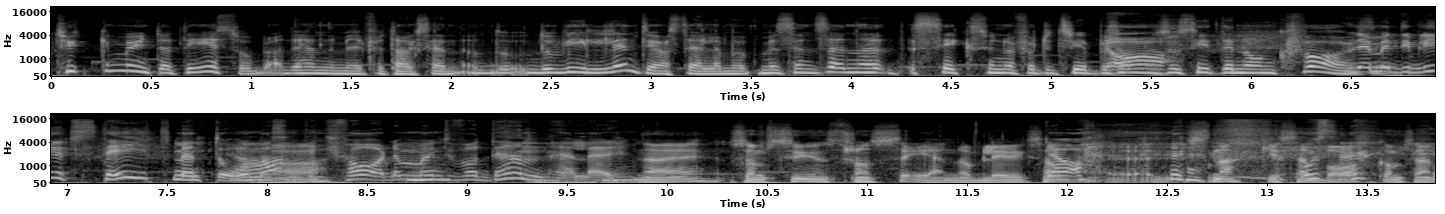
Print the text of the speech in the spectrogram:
tycker man ju inte att det är så bra. Det hände mig för ett tag sedan. Och Då, då ville inte jag ställa mig upp. Men sen, sen när 643 personer Ja. så sitter någon kvar. Nej, men det blir ju ett statement då, om Ja. man sitter kvar. Man vill inte vara den heller. Nej, som syns från scen och blir liksom Ja. eh, snackisen sen- bakom sen.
